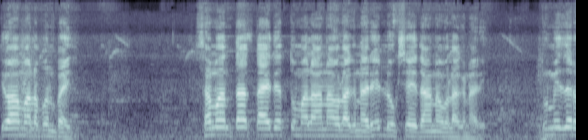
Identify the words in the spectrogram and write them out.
तेव्हा आम्हाला पण पाहिजे. समानता कायद्यात तुम्हाला आणावं लागणार आहे लोकशाहीत आणावं लागणार आहे. तुम्ही जर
